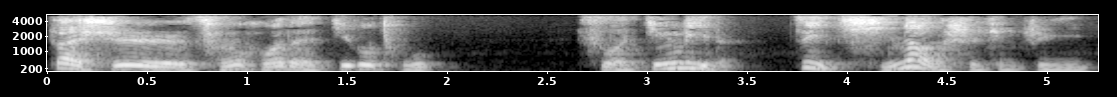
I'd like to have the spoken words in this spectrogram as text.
在时存活的基督徒所经历的最奇妙的事情之一，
